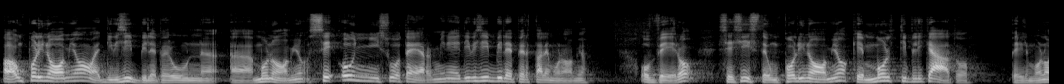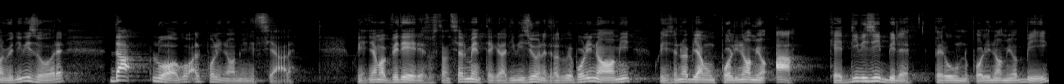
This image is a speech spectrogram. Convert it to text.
Allora, un polinomio è divisibile per un uh, monomio se ogni suo termine è divisibile per tale monomio, ovvero se esiste un polinomio che moltiplicato per il monomio divisore dà luogo al polinomio iniziale. Quindi andiamo a vedere sostanzialmente che la divisione tra due polinomi, quindi se noi abbiamo un polinomio A che è divisibile per un polinomio B,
